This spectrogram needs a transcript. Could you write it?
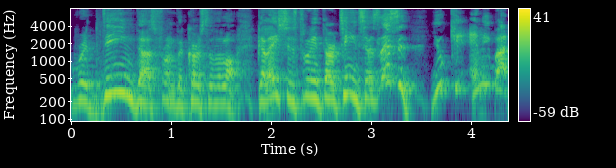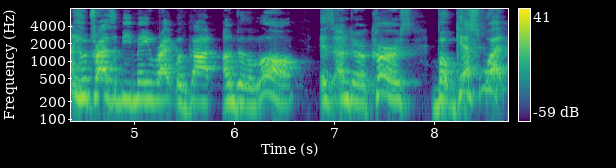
redeemed us from the curse of the law. Galatians 3 and 13 says, listen, you can anybody who tries to be made right with God under the law is under a curse, But guess what?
